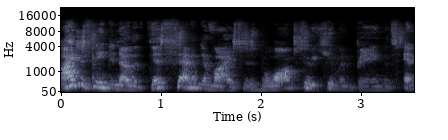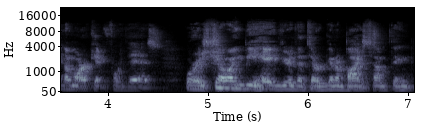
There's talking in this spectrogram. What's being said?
I just need to know that this set of devices belongs to a human being that's in the market for this, or is showing behavior that they're going to buy something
